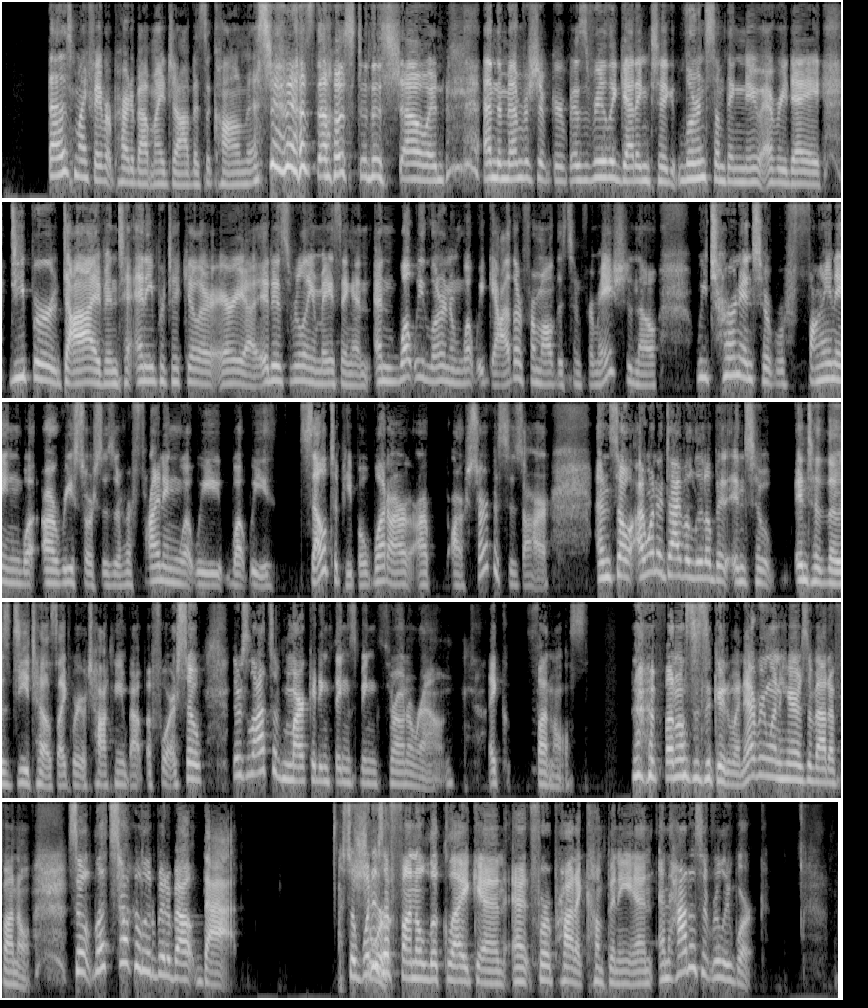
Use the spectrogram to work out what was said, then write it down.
that is my favorite part about my job as a columnist and as the host of this show and and the membership group is really getting to learn something new every day deeper dive into any particular area. It is really amazing. And and what we learn and what we gather from all this information though we turn into refining what our resources or refining what we what we sell to people what our, our our services are and so i want to dive a little bit into into those details like we were talking about before so there's lots of marketing things being thrown around like funnels. funnels is a good one. Everyone hears about a funnel. So let's talk a little bit about that. So what sure. does a funnel look like and, and for a product company and, and how does it really work?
